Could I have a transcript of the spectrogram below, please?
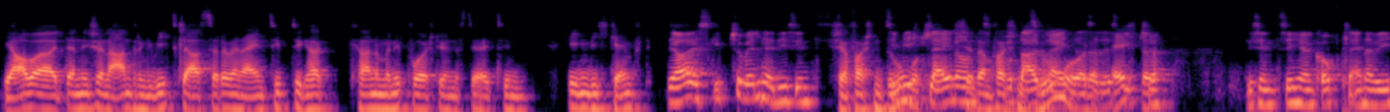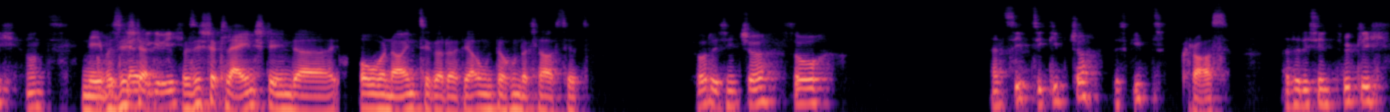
ja, aber dann ist er in einer anderen Gewichtsklasse, oder? Wenn er 1,70 hat, kann ich mir nicht vorstellen, dass der jetzt in, gegen dich kämpft. Ja, es gibt schon welche, die sind ja fast ein ziemlich klein ist ja und brutal ein breit. Also das Echt? schon. Die sind sicher einen Kopf kleiner wie ich. Und Nee, was ist, der, Gewicht. was ist der kleinste in der Over 90 oder der unter 100 Klasse jetzt? ja, die sind schon so 1,70 gibt schon, das gibt's. Krass. Also die sind wirklich,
